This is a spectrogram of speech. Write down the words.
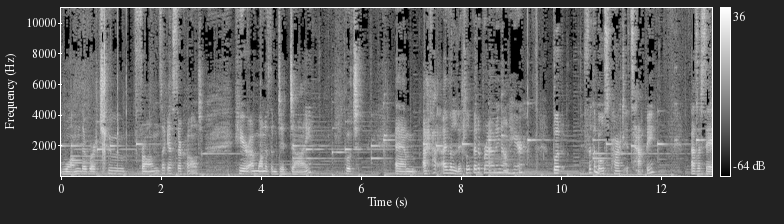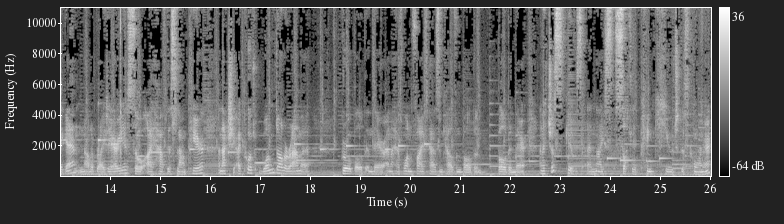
one. There were two fronds, I guess they're called, here and one of them did die. But um, I have a little bit of browning on here, but for the most part it's happy. As I say again, not a bright area, so I have this lamp here. And actually I put one Dollarama grow bulb in there and I have one 5000 Kelvin bulb in, bulb in there. And it just gives a nice subtle pink hue to this corner.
